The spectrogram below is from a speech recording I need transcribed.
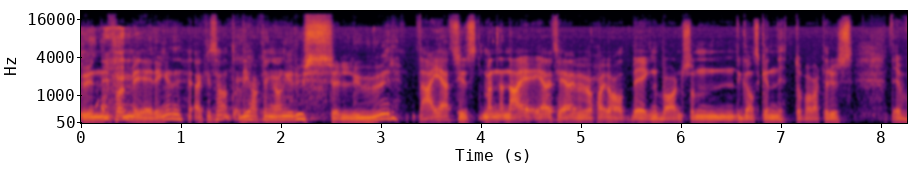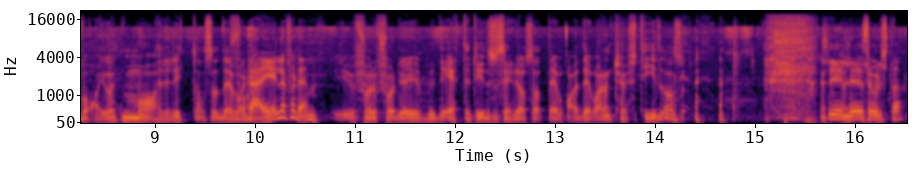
Uniformeringen, ikke sant? De har ikke engang russeluer. Nei, jeg synes, men nei, jeg, jeg, har jo hatt egne barn som ganske nettopp har vært russ. Det var jo et mareritt. Altså. Var, for deg eller for dem? For, for de, I ettertid så ser de også at det var, det var en tøff tid. altså. Silje Solstad?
